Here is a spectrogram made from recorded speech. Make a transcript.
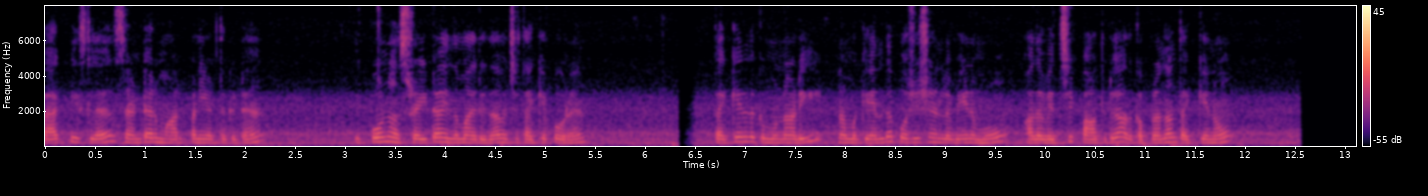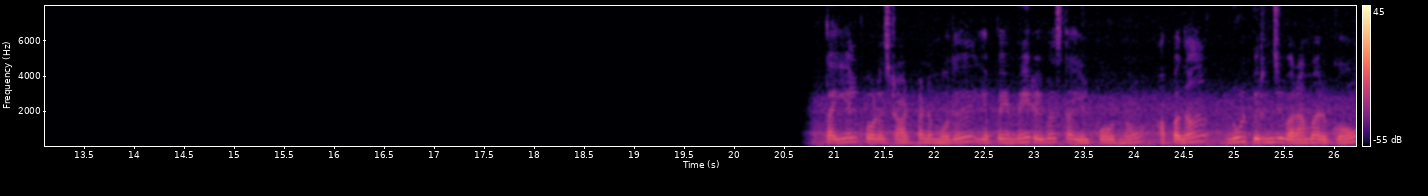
பேக் பீஸில் சென்டர் மார்க் பண்ணி எடுத்துக்கிட்டேன். இப்போது நான் ஸ்ட்ரைட்டாக இந்த மாதிரி தான் வச்சு தைக்க போகிறேன் தைக்கிறதுக்கு முன்னாடி நமக்கு எந்த பொசிஷனில் வேணுமோ அதை வச்சு பார்த்துட்டு அதுக்கப்புறம் தான் தைக்கணும். தையல் போட ஸ்டார்ட் பண்ணும்போது எப்பயுமே ரிவர்ஸ் தையல் போடணும். அப்போ தான் நூல் பிரிஞ்சு வராமல் இருக்கும்.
